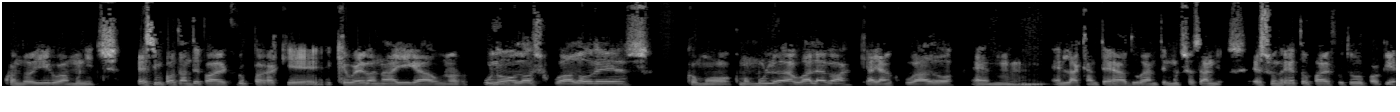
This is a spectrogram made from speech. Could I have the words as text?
cuando llegó a Múnich. Es importante para el club para que, que vuelvan a llegar uno, uno o dos jugadores como, como o Alaba que hayan jugado en, en la cantera durante muchos años. Es un reto para el futuro porque,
